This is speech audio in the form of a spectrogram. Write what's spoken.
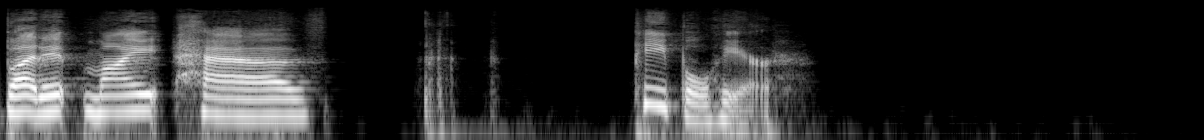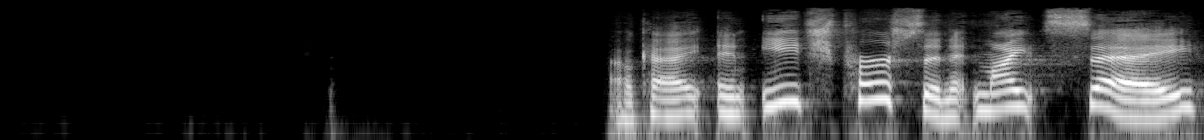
but it might have people here. Okay, and each person, it might say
